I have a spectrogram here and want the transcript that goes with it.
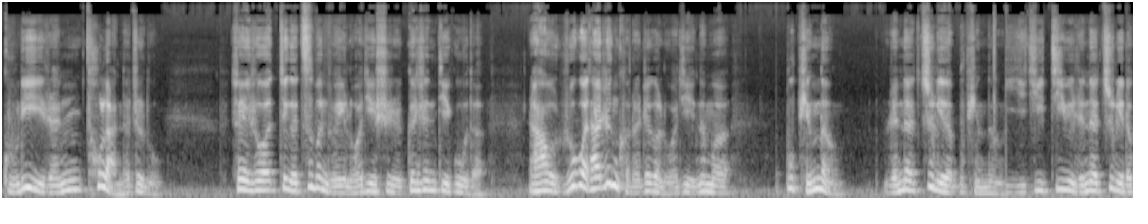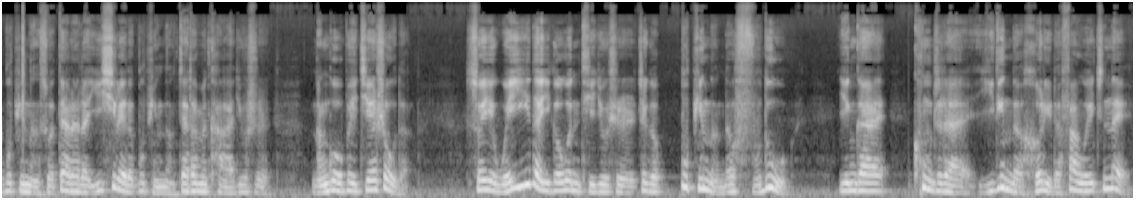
鼓励人偷懒的制度。所以说，这个资本主义逻辑是根深蒂固的。然后，如果他认可了这个逻辑，那么不平等、人的智力的不平等，以及基于人的智力的不平等所带来的一系列的不平等，在他们看来就是能够被接受的。所以，唯一的一个问题就是这个不平等的幅度应该控制在一定的合理的范围之内。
